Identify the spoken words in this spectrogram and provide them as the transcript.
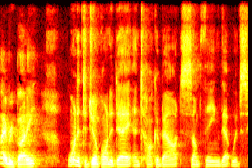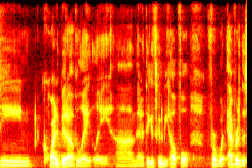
Hi, everybody. Wanted to jump on today and talk about something that we've seen quite a bit of lately. Um, and I think it's going to be helpful for whatever the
